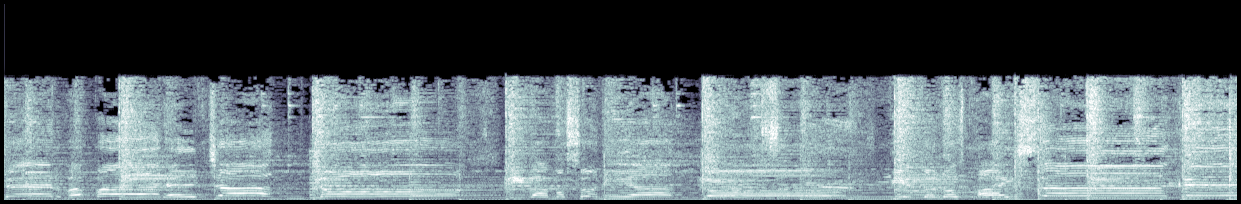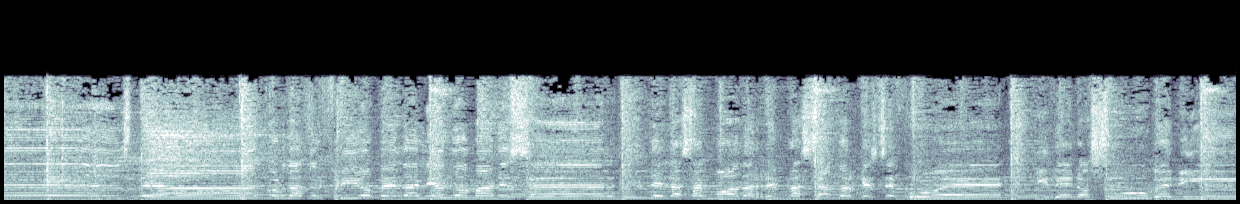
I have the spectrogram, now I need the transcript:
yerba para el llanto y vamos soñando, viendo los paisajes. ¿Te acordás del frío pedaleando amanecer? De las almohadas reemplazando al que se fue y de los souvenirs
